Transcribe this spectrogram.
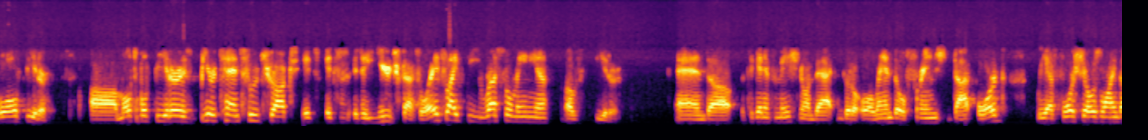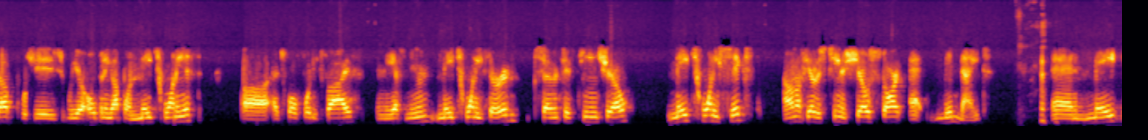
all theater. Uh, multiple theaters, beer tents, food trucks. It's it's it's a huge festival. It's like the WrestleMania of theater. And uh, to get information on that, you go to OrlandoFringe.org. We have four shows lined up, which is we are opening up on May 20th uh, at 12:45 in the afternoon. May 23rd, 7:15 show. May 26th. I don't know if you ever seen a show start at midnight, and May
